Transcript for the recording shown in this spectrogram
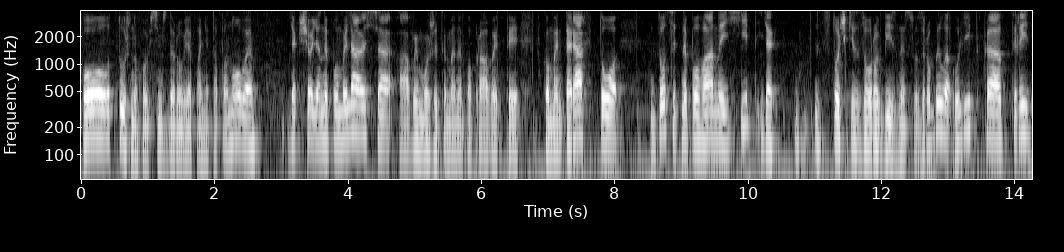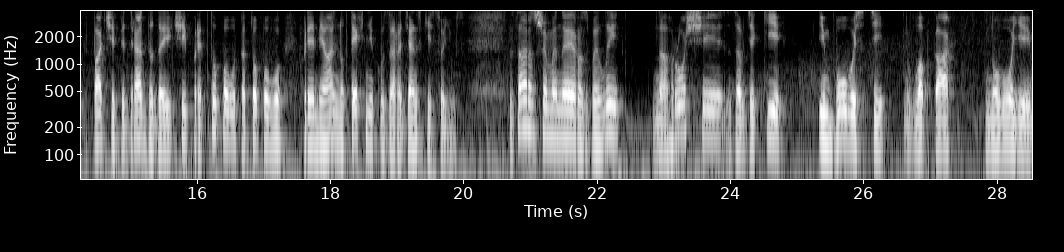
Потужного всім здоров'я, пані та панове. Якщо я не помиляюся, а ви можете мене поправити в коментарях, то досить непоганий хід, як з точки зору бізнесу, зробила улітка три патчі підряд, додаючи предтопову та топову преміальну техніку за Радянський Союз. Зараз же мене розвели на гроші завдяки імбовості в лапках нової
